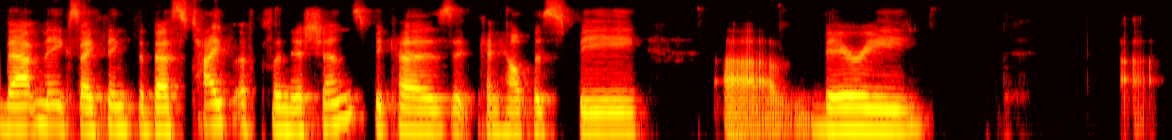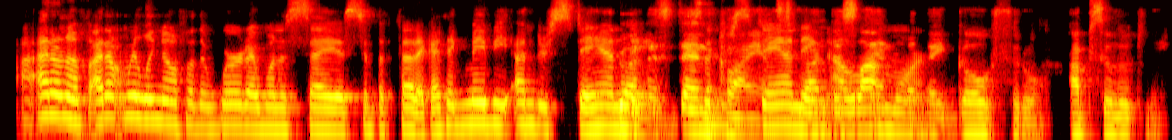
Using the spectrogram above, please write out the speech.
that makes, I think, the best type of clinicians because it can help us be uh, very, uh, I don't know if, I don't really know if the word I want to say is sympathetic. I think maybe to understanding, understand clients, to understanding a lot understand what more. they go through. Absolutely.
